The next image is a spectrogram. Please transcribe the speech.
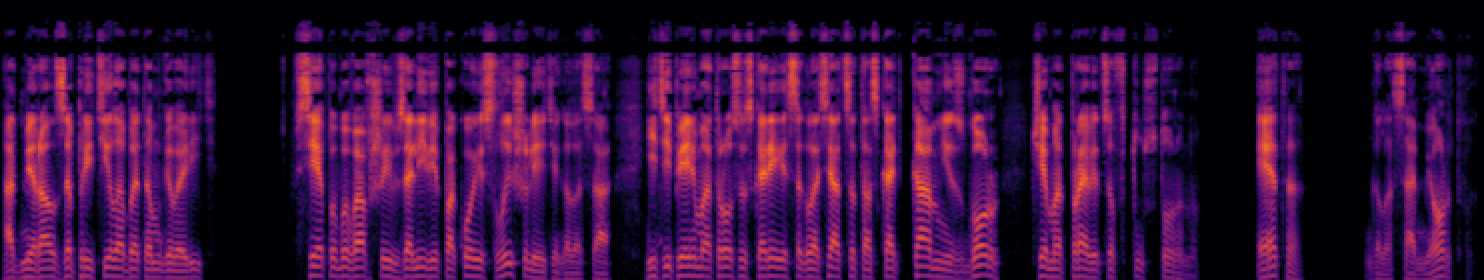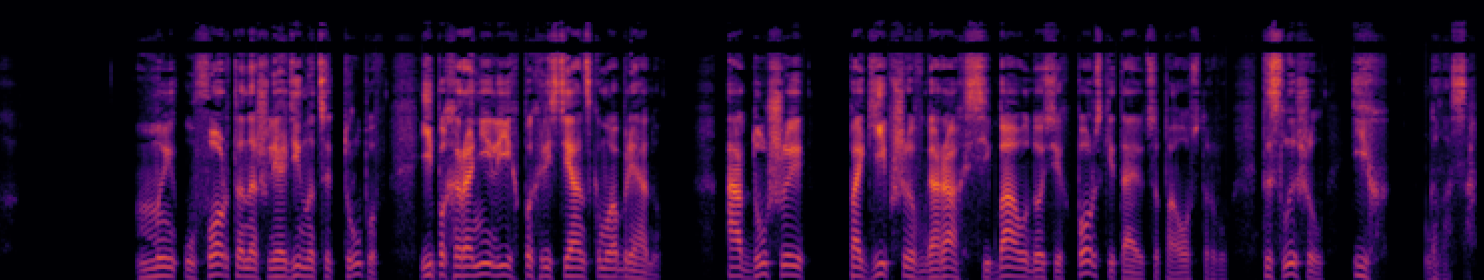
Адмирал запретил об этом говорить. Все побывавшие в заливе покои слышали эти голоса, и теперь матросы скорее согласятся таскать камни с гор, чем отправиться в ту сторону. Это голоса мертвых. Мы у форта нашли одиннадцать трупов и похоронили их по христианскому обряду, а души погибших в горах Сибау до сих пор скитаются по острову. Ты слышал их голоса?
